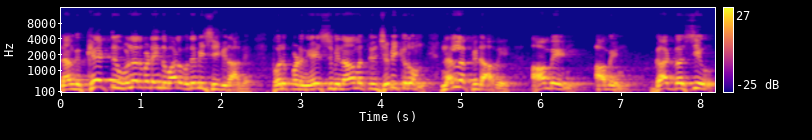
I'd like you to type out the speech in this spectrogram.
நாங்கள் கேட்டு உணர்வடைந்து வாழ உதவி செய்கிறாங்க பொறுப்படுங்க இயேசுவின் நாமத்தில் ஜெபிக்கிறோம். நல்ல பிதாவே. ஆமேன் ஆமேன். God bless you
